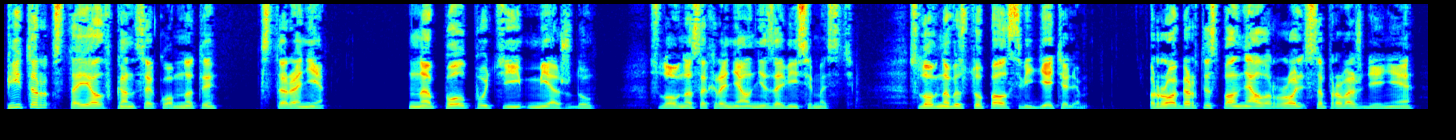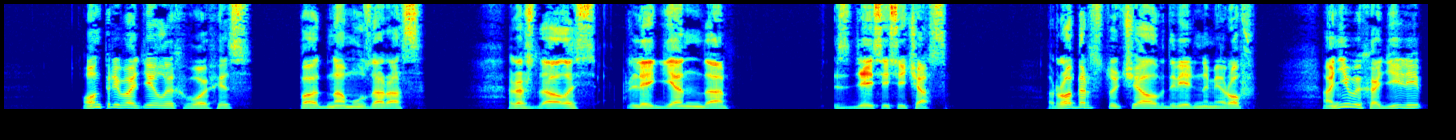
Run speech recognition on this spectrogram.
Питер стоял в конце комнаты, в стороне, на полпути между, словно сохранял независимость, словно выступал свидетелем. Роберт исполнял роль сопровождения. Он приводил их в офис, по одному за раз. Рождалась легенда «Здесь и сейчас». Роберт стучал в дверь номеров, они выходили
